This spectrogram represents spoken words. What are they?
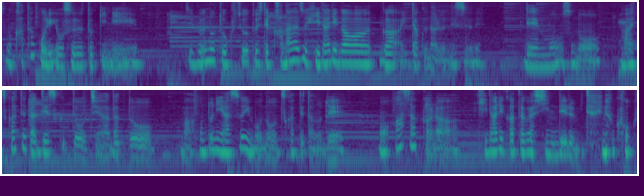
その肩こりをする時に自分の特徴として必ず左側が痛くなるんですよね。でもうその前使ってたデスクとチェアだとまあ本当に安いものを使ってたのでもう朝から左肩が死んでるみたいなこう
